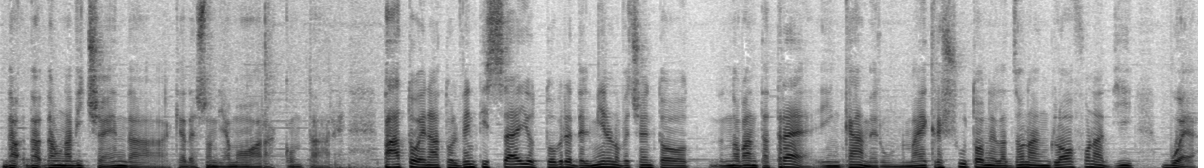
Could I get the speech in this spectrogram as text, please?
da, da, una vicenda che adesso andiamo a raccontare. Pato è nato il 26 ottobre del 1993 in Camerun, ma è cresciuto nella zona anglofona di Buea.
